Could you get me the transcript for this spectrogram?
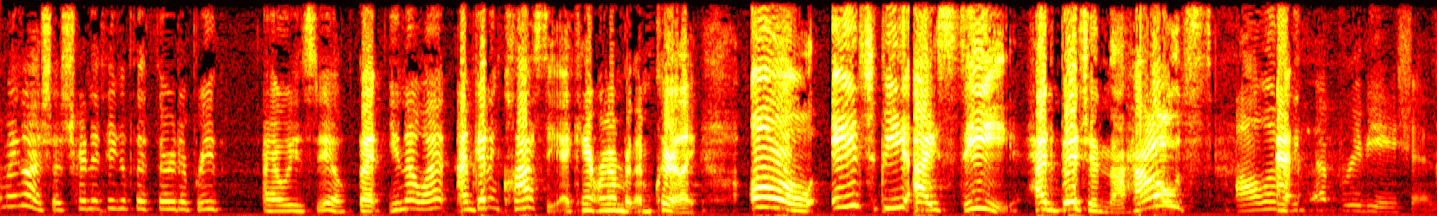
Oh my gosh, I was trying to think of the third abbrev. I always do. But you know what? I'm getting classy. I can't remember them clearly. Oh, HBIC. Head bitch in the house. All of Uh, the abbreviations.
